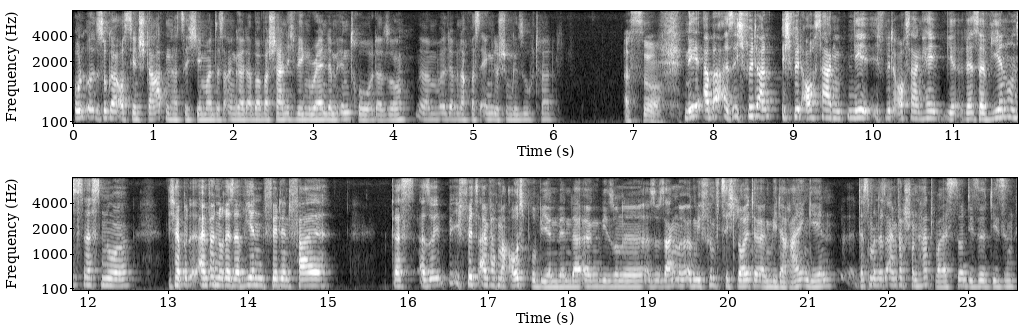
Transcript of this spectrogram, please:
Und sogar aus den Staaten hat sich jemand das angehört, aber wahrscheinlich wegen random Intro oder so, ähm, weil der nach was Englischem gesucht hat. Ach so. Nee, aber also ich würde ich auch sagen, nee, ich würde auch sagen, hey, wir reservieren uns das nur. Ich habe einfach nur reservieren für den Fall, dass, also ich, ich würde es einfach mal ausprobieren, wenn da irgendwie so eine, also sagen wir irgendwie 50 Leute irgendwie da reingehen, dass man das einfach schon hat, weißt du, diese, diesen,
